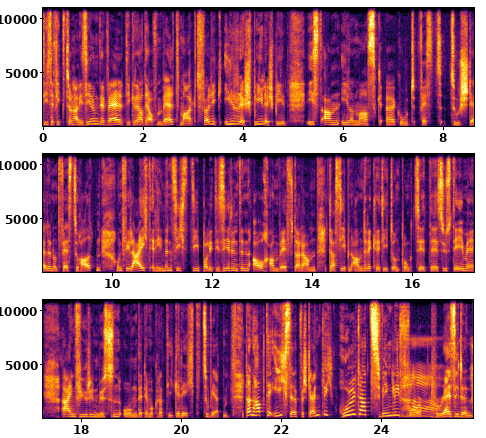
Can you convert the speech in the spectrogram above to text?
diese Fiktionalisierung der Welt, die gerade auf dem Weltmarkt völlig irre Spiele spielt, ist an Elon Musk äh, gut festzustellen und festzuhalten. Und vielleicht erinnern sich die Politisierenden auch am WEF daran, dass sie eben andere Kredit- und punktierte Systeme einführen müssen, um der Demokratie gerecht zu werden. Dann hatte ich selbstverständlich Hulda Zwingli for President.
